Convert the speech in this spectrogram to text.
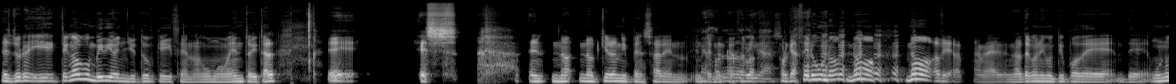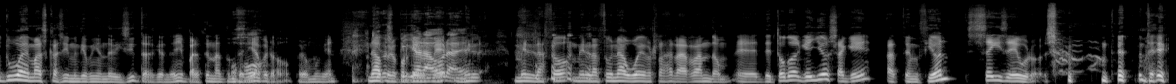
Es duro. Y tengo algún vídeo en YouTube que hice en algún momento y tal. Eh, es. No, no, quiero ni pensar en, tener que hacerlo. Porque hacer uno, no, no, no tengo ningún tipo de, Uno tuvo además casi medio millón de visitas, que me parece una tontería, pero, pero muy bien. No, pero porque ahora, me, ¿eh? me, enlazó, me enlazó una web rara, random. Eh, de todo aquello saqué, atención, 6 euros. de,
